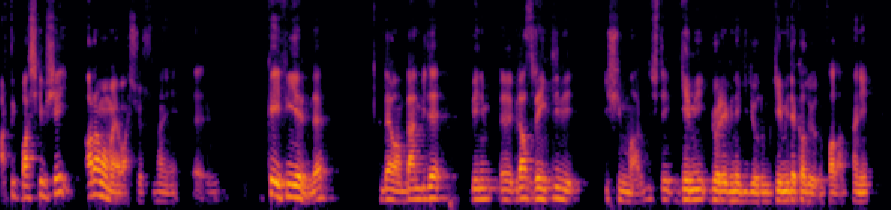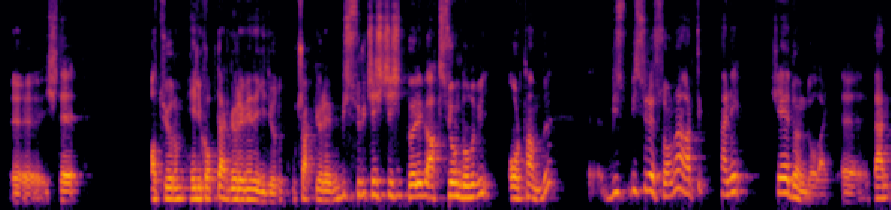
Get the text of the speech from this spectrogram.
artık başka bir şey aramamaya başlıyorsun. Hani e, keyfin yerinde devam. Ben bir de benim e, biraz renkli bir işim vardı. İşte gemi görevine gidiyordum. Gemide kalıyordum falan. Hani e, işte atıyorum helikopter görevine de gidiyorduk. Uçak görevi. Bir sürü çeşit çeşit böyle bir aksiyon dolu bir ortamdı. E, bir, bir süre sonra artık hani şeye döndü olay. E, ben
